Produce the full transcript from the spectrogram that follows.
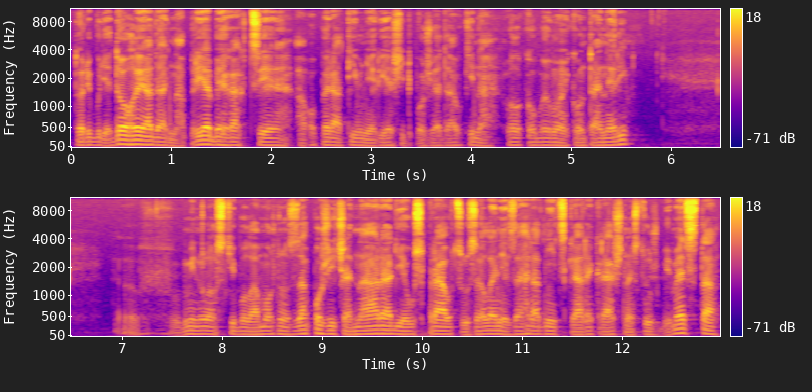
ktorý bude dohliadať na priebeh akcie a operatívne riešiť požiadavky na veľkobojové kontajnery. V minulosti bola možnosť zapožičať náradie u správcu zelene zahradnícke a rekreačné služby mesta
